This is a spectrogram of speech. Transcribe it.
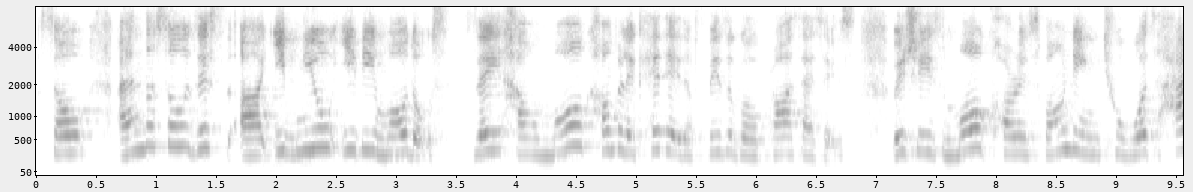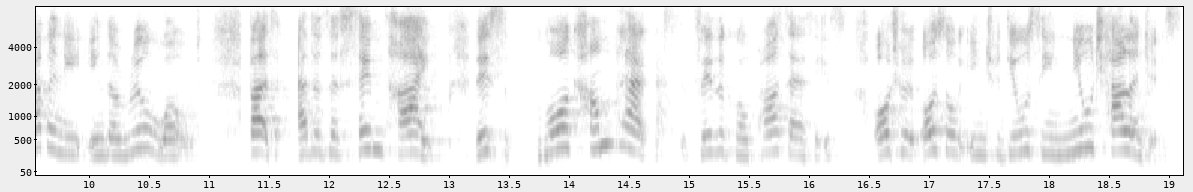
so, and so this uh, new ED models they have more complicated physical processes, which is more corresponding to what's happening in the real world. But at the same time, these more complex physical processes also, also introducing new challenges.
